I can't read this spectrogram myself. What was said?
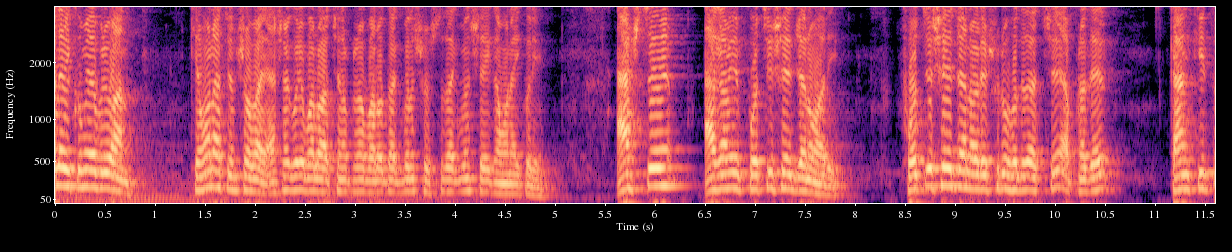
আলাইকুম এভরিওয়ান কেমন আছেন সবাই? আশা করি ভালো আছেন। আপনারা ভালো থাকবেন, সুস্থ থাকবেন, সেই কামনাই করি। আসছে আগামী পঁচিশে জানুয়ারি। পঁচিশে জানুয়ারি শুরু হতে যাচ্ছে আপনাদের কাঙ্ক্ষিত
